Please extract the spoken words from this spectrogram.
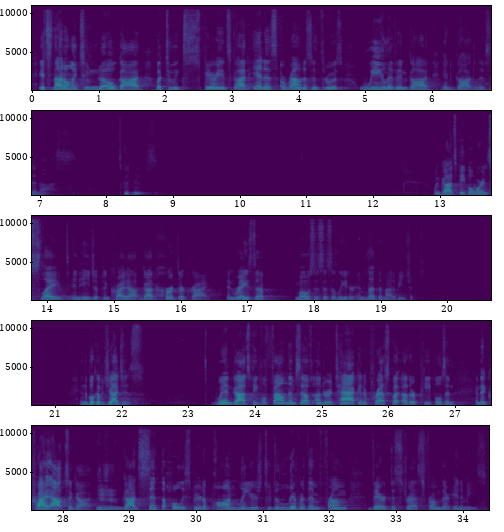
It's not only to know God, but to experience God in us, around us, and through us. We live in God, and God lives in us. It's good news. When God's people were enslaved in Egypt and cried out, God heard their cry and raised up Moses as a leader and led them out of Egypt. In the book of Judges, when God's people found themselves under attack and oppressed by other peoples and and they cried out to God. God sent the Holy Spirit upon leaders to deliver them from their distress, from their enemies.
